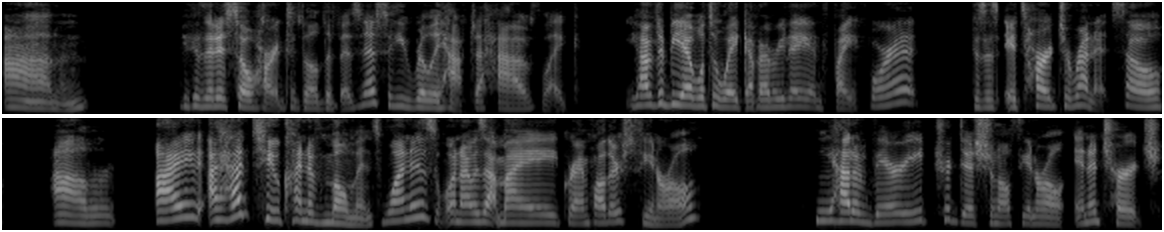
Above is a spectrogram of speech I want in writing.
Um because it is so hard to build a business and you really have to have like you have to be able to wake up every day and fight for it because it's, it's hard to run it. So um I I had two kind of moments. One is when I was at my grandfather's funeral. He had a very traditional funeral in a church,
